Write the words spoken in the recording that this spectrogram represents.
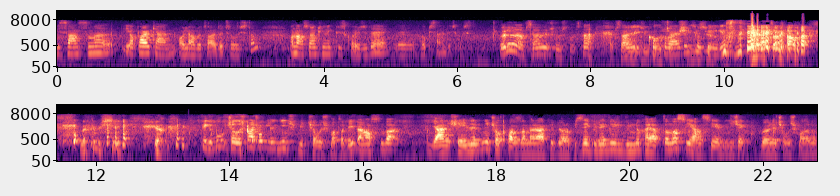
lisansımı yaparken o laboratuvarda çalıştım. Ondan sonra klinik psikolojide e, hapishanede çalıştım. Öyle mi? Hapishanede çalıştınız. Ha, hapishaneyle Oradaki ilgili konuşacak bir şeyimiz çok yok. evet tabii ama böyle bir şey yok. Peki bu çalışma çok ilginç bir çalışma tabii. Ben aslında yani şeylerini çok fazla merak ediyorum. Bize birebir günlük hayatta nasıl yansıyabilecek böyle çalışmaların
